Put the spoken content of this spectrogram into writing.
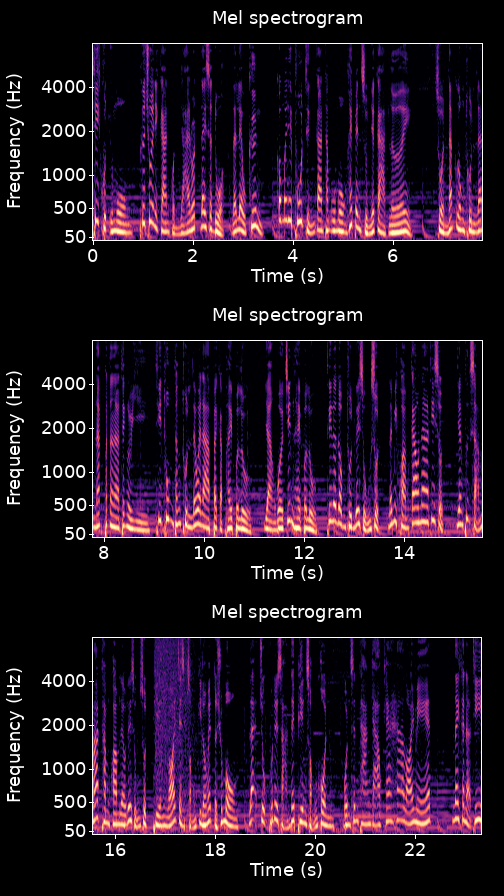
ที่ขุดอุโมงค์เพื่อช่วยในการขนย้ายรถได้สะดวกและเร็วขึ้น ก็ไม่ได้พูดถึงการทำอุโมงค์ให้เป็นสุญญากาศเลย ส่วนนักลงทุนและนักพัฒนาเทคโนโลยีที่ทุ่มทั้งทุนและเวลาไปกับ Hyperloop อย่าง Virgin Hyperloop ที่ระดมทุนได้สูงสุด และมีความก้าวหน้าที่สุด ยังเพิ่งสามารถทำความเร็วได้สูงสุดเพียง 172 กิโลเมตรต่อชั่วโมง และจุผู้โดยสารได้เพียง 2 คน บนเส้นทางยาวแค่ 500 เมตร ในขณะที่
